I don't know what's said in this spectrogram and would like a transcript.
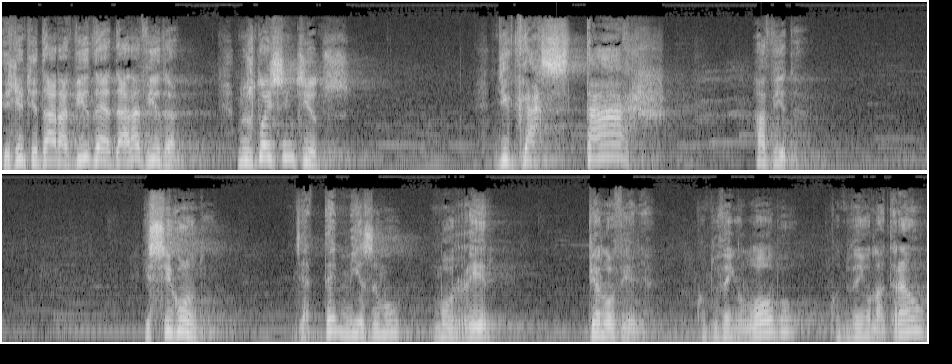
E gente dar a vida é dar a vida, nos dois sentidos: de gastar a vida, e segundo, de até mesmo morrer pela ovelha. Quando vem o lobo, quando vem o ladrão.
